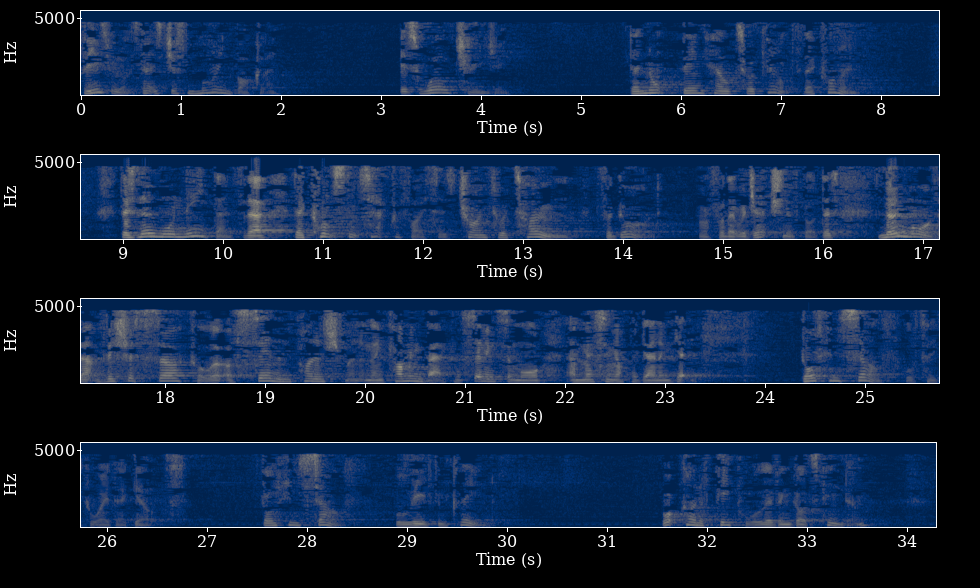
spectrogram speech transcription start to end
For the Israelites, that is just mind boggling. It's world changing. They're not being held to account for their crime. There's no more need then for their, their constant sacrifices trying to atone for God or for their rejection of God. There's no more of that vicious circle of sin and punishment and then coming back and sinning some more and messing up again and get. God Himself will take away their guilt. God Himself will leave them clean. What kind of people will live in God's kingdom?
